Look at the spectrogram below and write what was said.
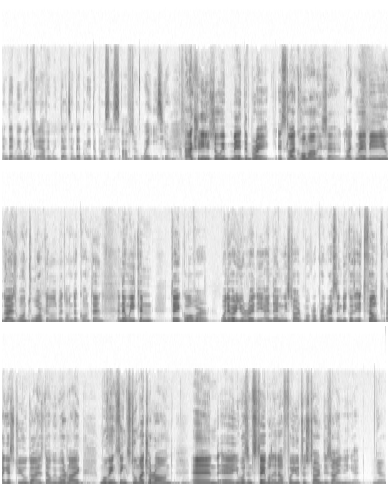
and then we went to Hervé with that and that made the process after way easier. Actually, so we made the break. It's like Romain, he said. Like maybe you guys want to work a little bit on the content, and then we can take over whenever you're ready, and then we start progr- progressing because it felt, I guess, to you guys that we were like moving things too much around, and uh, it wasn't stable enough for you to start designing it. Yeah,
